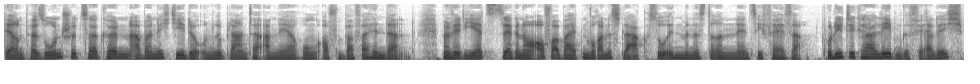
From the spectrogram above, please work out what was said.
Deren Personenschützer können aber nicht jede ungeplante geplante Annäherung offenbar verhindern. Man werde jetzt sehr genau aufarbeiten, woran es lag, so Innenministerin Nancy Faeser. Politiker leben gefährlich.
